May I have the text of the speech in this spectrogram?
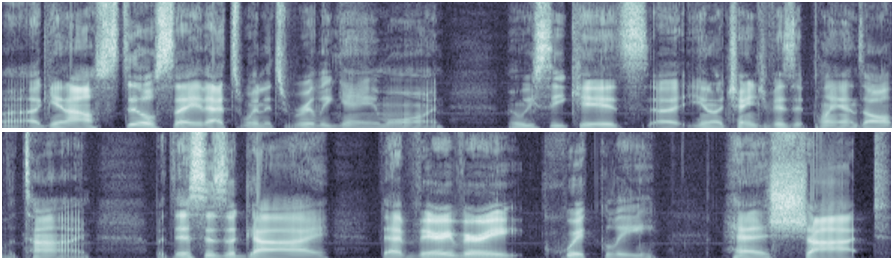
uh, again, I'll still say that's when it's really game on. And we see kids, uh, you know, change visit plans all the time. But this is a guy that very, very quickly has shot,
